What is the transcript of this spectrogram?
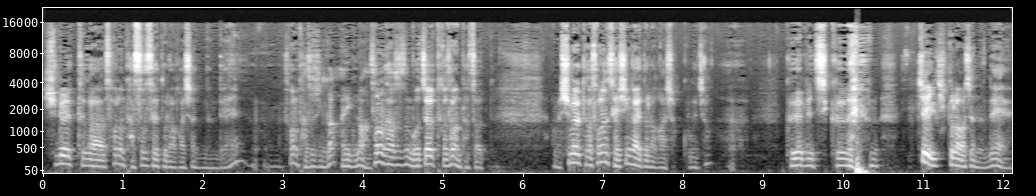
슈베르트가 35세 돌아가셨는데 35인가? 아니구나. 35은 모차르트가 35. 슈베르트가 33인가에 돌아가셨고 그죠? 어, 그, 그 진짜 일찍 돌아가셨는데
